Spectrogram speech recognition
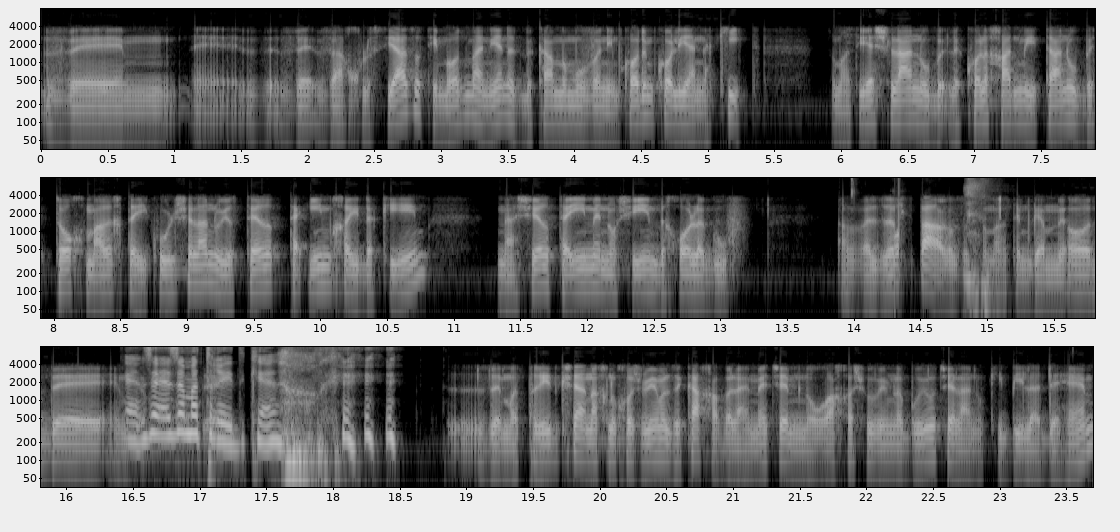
ו, ו, והאוכלוסייה הזאת היא מאוד מעניינת בכמה מובנים. קודם כל היא ענקית. זאת אומרת, יש לנו, לכל אחד מאיתנו, בתוך מערכת העיכול שלנו, יותר תאים חיידקיים מאשר תאים אנושיים בכל הגוף. אבל זה מספר, זאת אומרת, הם גם מאוד... אה, הם כן, גם זה, זה מאוד, מטריד, כן, אוקיי. זה מטריד כשאנחנו חושבים על זה ככה, אבל האמת שהם נורא חשובים לבריאות שלנו, כי בלעדיהם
